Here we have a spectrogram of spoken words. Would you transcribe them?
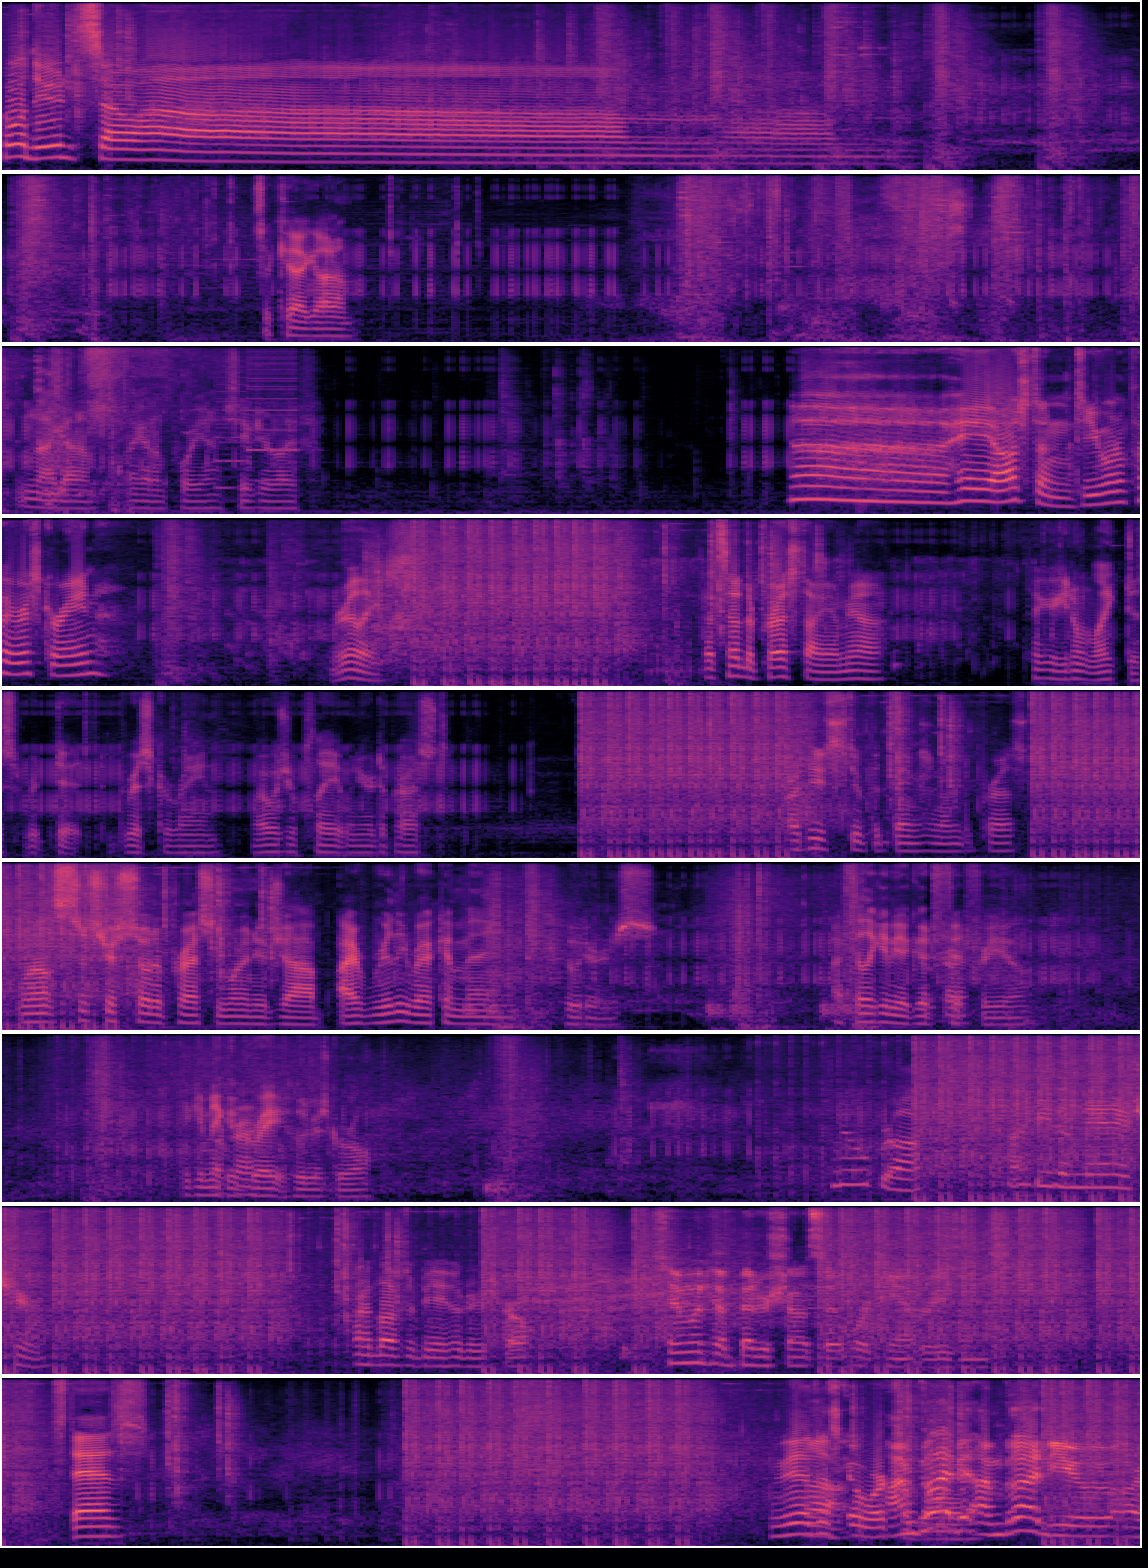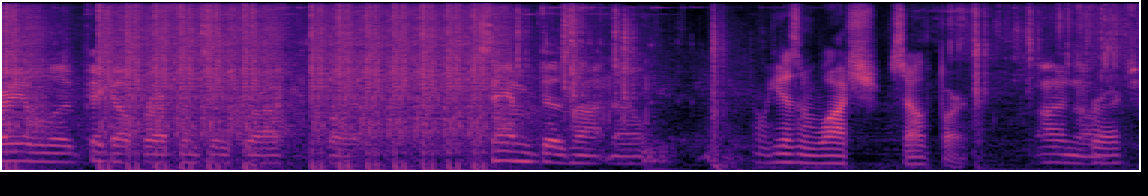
Cool, dude. So, um, um, It's okay, I got him. No, I got him. I got him for you. Saved your life. uh, hey, Austin, do you want to play Risk of Rain? Really? That's how depressed I am, yeah. Tiger, you don't like this Risk of Rain. Why would you play it when you're depressed? I do stupid things when I'm depressed. Well, since you're so depressed and want a new job, I really recommend Hooters. I feel like it'd be a good Okay. fit for you. You can make a great Hooters girl. No, Brock. I'd be the manager. I'd love to be a Hooters girl. Sam would have better shots at working out Raisins. Staz, Maybe I'll just Uh, go work. I'm glad. Brian. I'm glad you are able to pick up references, Brock. But Sam does not know. oh, he doesn't watch South Park. I know. Correct.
